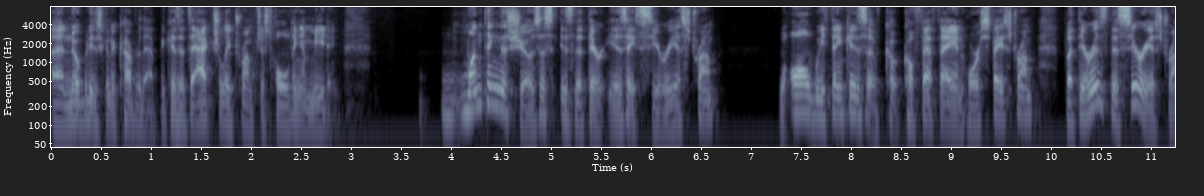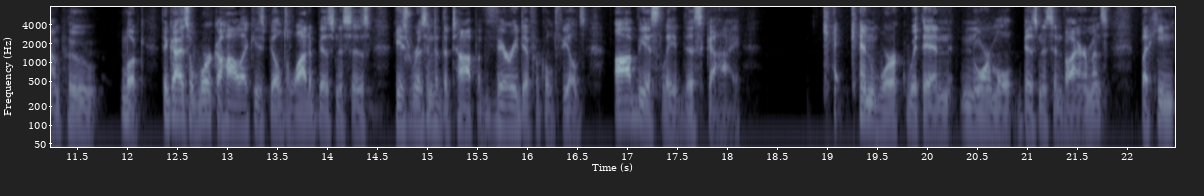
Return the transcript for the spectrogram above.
uh, nobody's going to cover that because it's actually Trump just holding a meeting. One thing this shows us is that there is a serious Trump. All we think is of Covfefe and horseface Trump, but there is this serious Trump who, look, the guy's a workaholic. He's built a lot of businesses. He's risen to the top of very difficult fields. Obviously, this guy can work within normal business environments, but he,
